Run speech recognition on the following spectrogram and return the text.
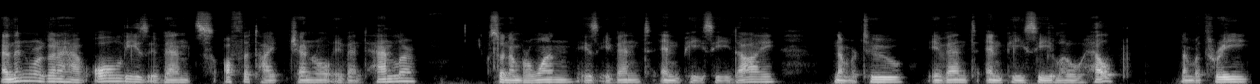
And then we're going to have all these events of the type general event handler. So number one is event NPC die. Number two, event NPC low health. Number three,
